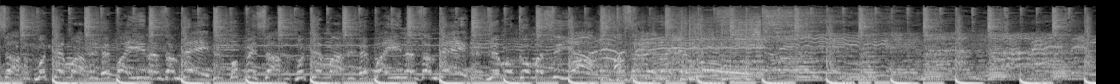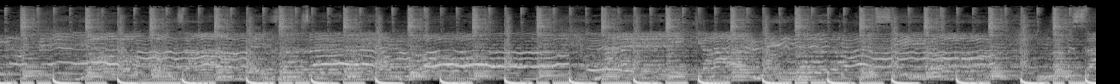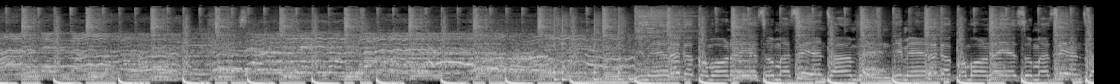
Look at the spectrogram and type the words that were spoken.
Popysa, motema, epa inam zam dej Popysa, magazine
